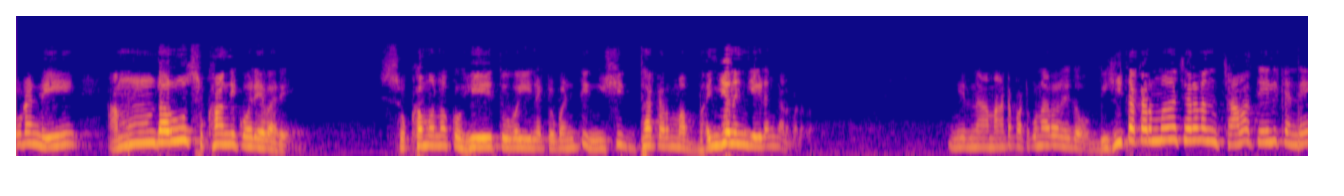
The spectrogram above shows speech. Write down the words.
చూడండి అందరూ సుఖాన్ని కోరేవారే. సుఖమునకు హేతువైనటువంటి నిషిద్ధ కర్మ భంజనం చేయడం కనబడదు. మీరు నా మాట పట్టుకున్నారో లేదో విహిత కర్మాచరణం చాలా తేలికండి.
